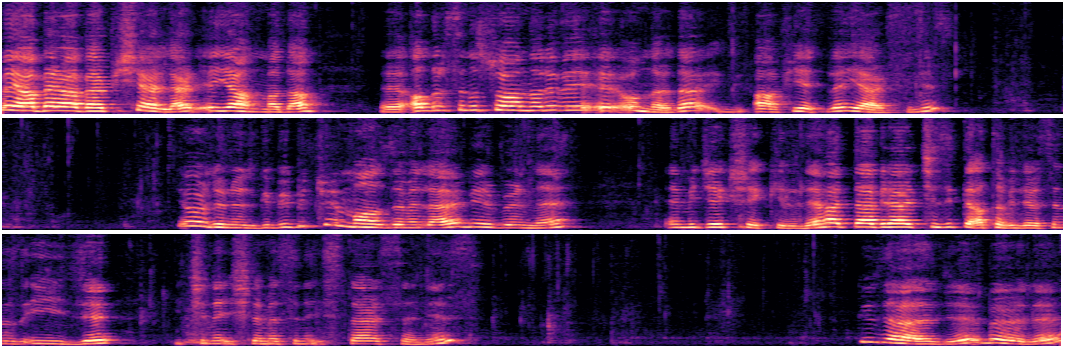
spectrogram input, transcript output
Veya beraber pişerler e, yanmadan e, alırsınız soğanları ve e, onları da afiyetle yersiniz. Gördüğünüz gibi bütün malzemeler birbirine emecek şekilde. Hatta birer çizik de atabilirsiniz iyice içine işlemesini isterseniz. Güzelce böyle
